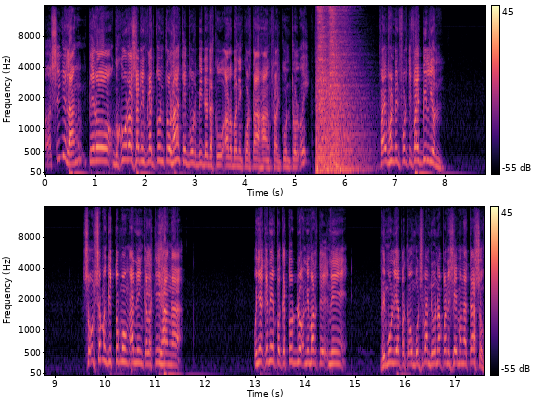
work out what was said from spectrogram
Oh, sige lang, pero gukura sa ning flood control ha kay burbida dako arba ning kwartahang flood control oy. 545 billion. So unsa man gitumong aning kalakiha nga unya kini pagkatudlo ni Marte ni Remulla pagka ombudsman doon na pa ni siya mga kaso.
